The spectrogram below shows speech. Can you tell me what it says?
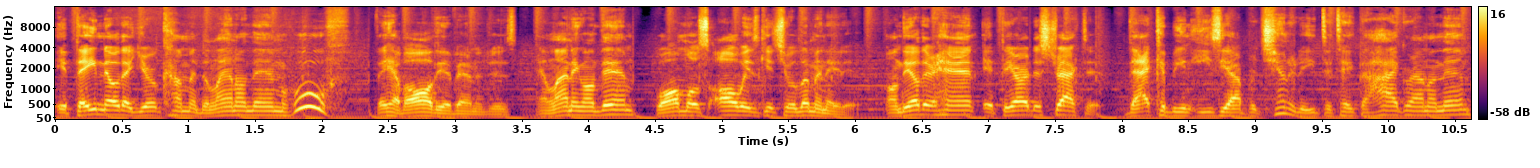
If they know that you're coming to land on them, whew, they have all the advantages, and landing on them will almost always get you eliminated. On the other hand, if they are distracted, that could be an easy opportunity to take the high ground on them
